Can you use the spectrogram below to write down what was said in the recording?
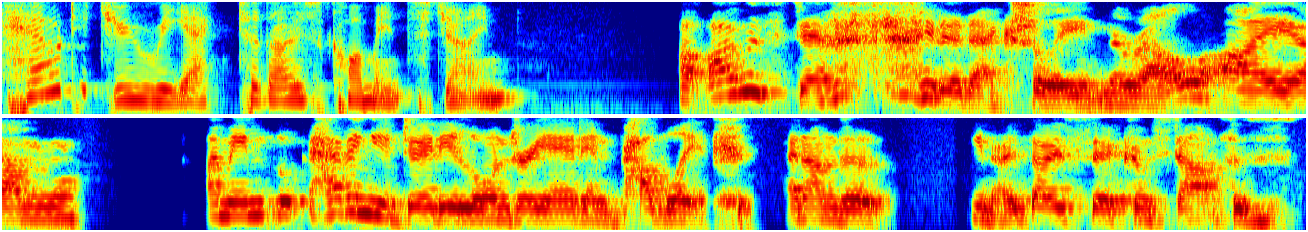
how did you react to those comments, Jane? I was devastated, actually, Narelle. I, um, I mean, look, having your dirty laundry aired in public and under, you know, those circumstances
